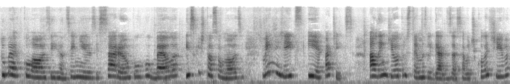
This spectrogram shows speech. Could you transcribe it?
tuberculose, hanseníase, sarampo, rubéola, esquistossomose, meningites e hepatites, além de outros temas ligados à saúde coletiva,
